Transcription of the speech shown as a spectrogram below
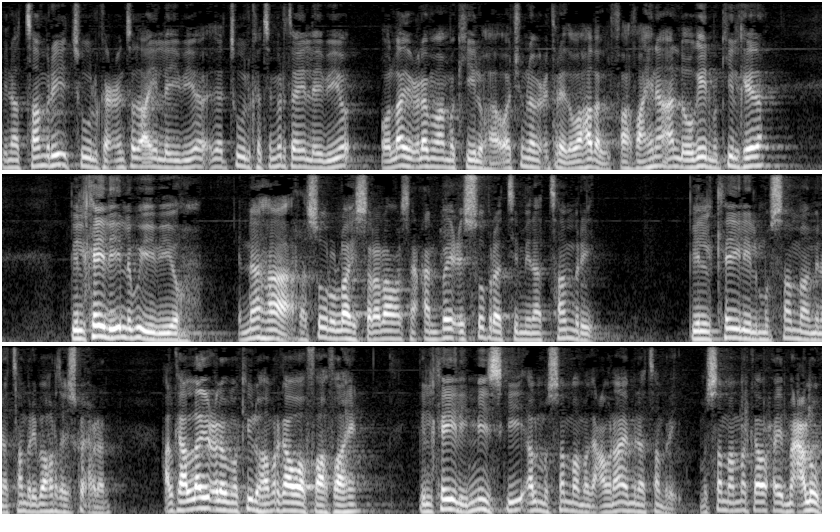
min atamri tuulka cuntada in la iibiyo tuulka timirta in la iibiyo oo laa yuclamu ma makiiluha waa jumla muctareeda waa hadal faahfaahina aan la ogeyn makiilkeeda bilkayli in lagu iibiyo nahaa rasuulu lahi sala la ala sl can beyci subrati min atamri bilkayli lmusama min atamri baa horta isku xidhan halkaa laa yuclamu makiiluha markaa waa faahfaahin bilkayli miiskii almusama magacownaaye min atamri musama markaa waxa macluum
